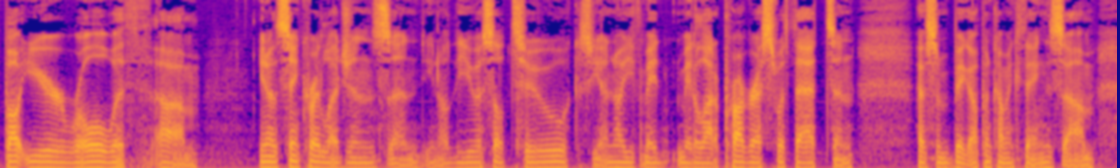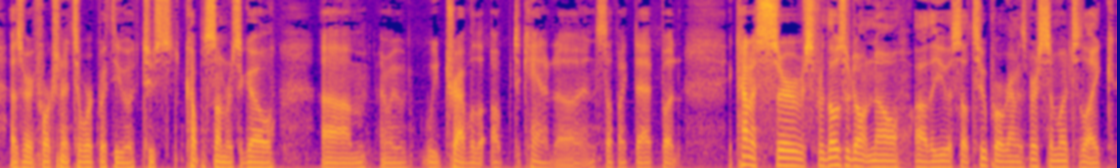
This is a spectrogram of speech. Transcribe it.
about your role with, um, you know, the St. Croix Legends and you know the USL two because I know you've made made a lot of progress with that and have some big up and coming things. Um, I was very fortunate to work with you a two, a couple summers ago, um, and we we traveled up to Canada and stuff like that. But it kind of serves for those who don't know, uh, the USL two program is very similar to like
